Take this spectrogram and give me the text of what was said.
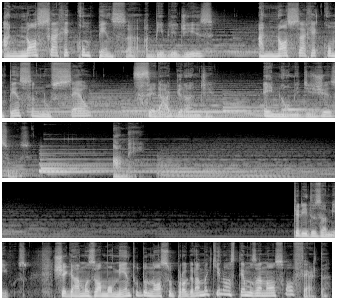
a nossa recompensa, a Bíblia diz, a nossa recompensa no céu será grande. Em nome de Jesus. Amém. Queridos amigos, chegamos ao momento do nosso programa que nós temos a nossa oferta.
